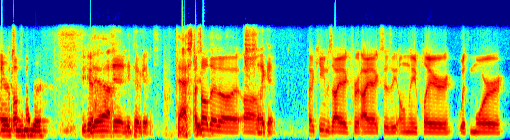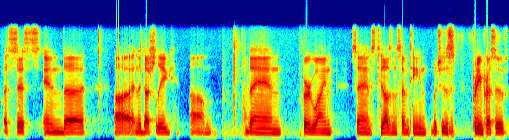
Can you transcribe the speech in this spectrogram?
gave Eriksen's number. Yeah, Yeah, He did he took it? bastard. I saw that. Uh, I um, like it. Hakim Ziyech for Ajax is the only player with more assists in the uh, in the Dutch league um, than Bergwijn since 2017, which is pretty impressive.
